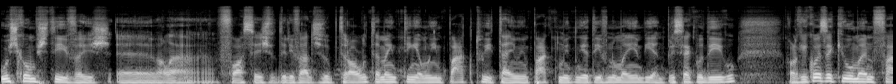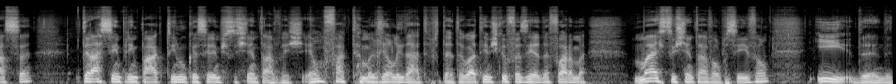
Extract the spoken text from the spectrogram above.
os combustíveis uh, lá, fósseis derivados do petróleo também tinham um impacto e têm um impacto muito negativo no meio ambiente. Por isso é que eu digo, qualquer coisa que o humano faça terá sempre impacto e nunca seremos sustentáveis. É um facto, é uma realidade. Portanto, agora temos que o fazer da forma mais sustentável possível e, de, de,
